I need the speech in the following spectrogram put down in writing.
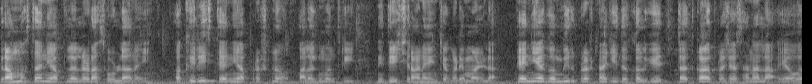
ग्रामस्थांनी आपला लढा सोडला नाही. अखेरीस त्यांनी हा प्रश्न पालकमंत्री नितेश राणे यांच्याकडे मांडला. त्यांनी या गंभीर प्रश्नाची दखल घेत तत्काळ प्रशासनाला यावर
